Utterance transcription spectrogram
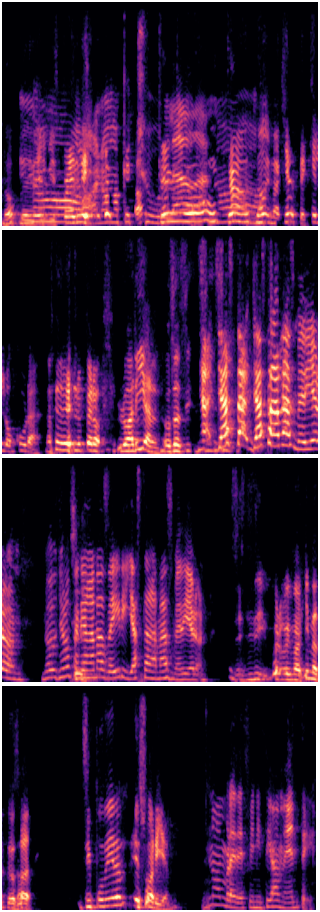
¿no? De Elvis No, Presley. no, qué chulada. no. No, imagínate, qué locura. Pero lo harían. O sea, sí, Ya, sí, ya sí, está, ya hasta ganas me dieron. No, yo no Sí. tenía ganas de ir y ya hasta ganas me dieron. sí, sí, sí, pero imagínate, o sea, si pudieran, eso harían. No, hombre, definitivamente.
